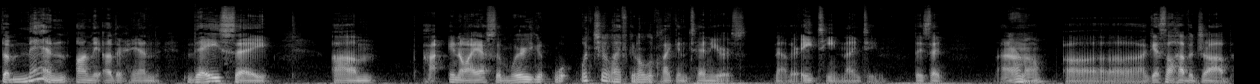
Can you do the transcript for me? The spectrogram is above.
The men, on the other hand, they say, um, I, you know, I ask them, where you, what's your life going to look like in 10 years? Now they're 18, 19. They say, I don't know. Uh, I guess I'll have a job.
